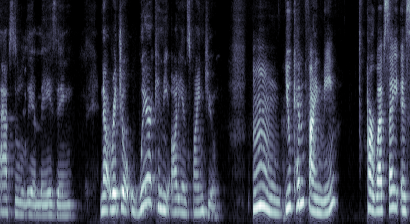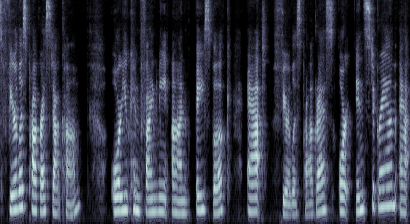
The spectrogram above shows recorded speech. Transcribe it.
Absolutely amazing. Now, Rachel, where can the audience find you? Mm, you can find me. Our website is fearlessprogress.com, or you can find me on Facebook at fearless progress or Instagram at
